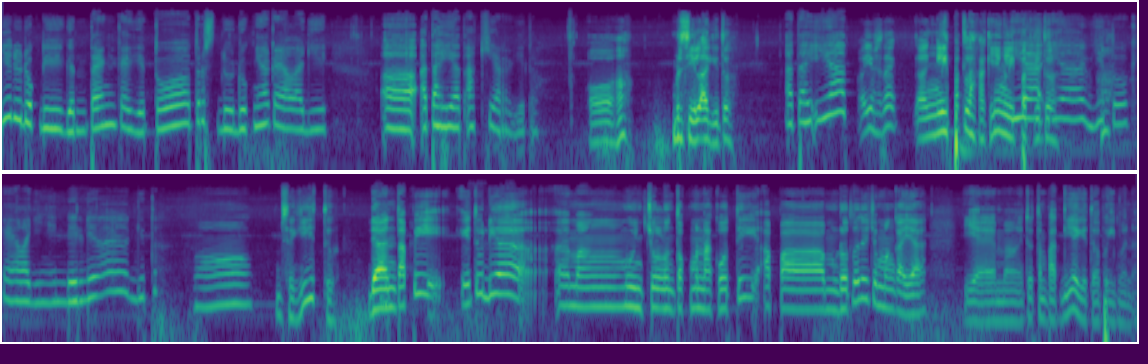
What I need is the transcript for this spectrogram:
Iya duduk di genteng kayak gitu, terus duduknya kayak lagi eh, atahiyat akhir gitu. Oh, hah? Bersila gitu. Atahiyat. Oh iya maksudnya eh, ngelipet lah kakinya ngelipet Iya, gitu. iya gitu, kayak lagi nyindir gitu. Oh, bisa gitu. Dan tapi itu dia emang muncul untuk menakuti apa menurut lo itu cuma kayak ya emang itu tempat dia gitu apa gimana?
